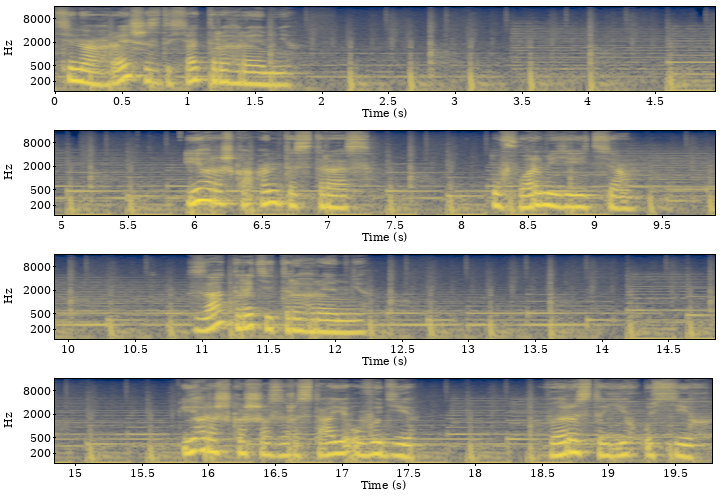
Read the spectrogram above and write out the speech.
Ціна гри 63 гривні. Іграшка антистрес. у формі яйця за 33 гривні. Іграшка, що зростає у воді. Виросте їх усіх.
